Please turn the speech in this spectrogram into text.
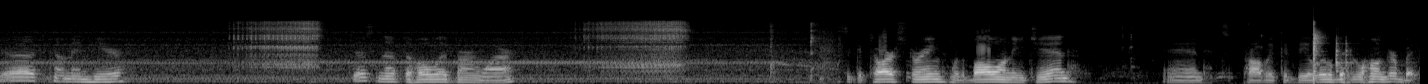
Just come in here. Just enough to hold that burn wire. It's a guitar string with a ball on each end and it probably could be a little bit longer but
